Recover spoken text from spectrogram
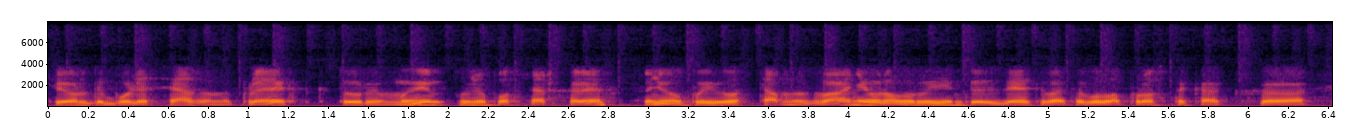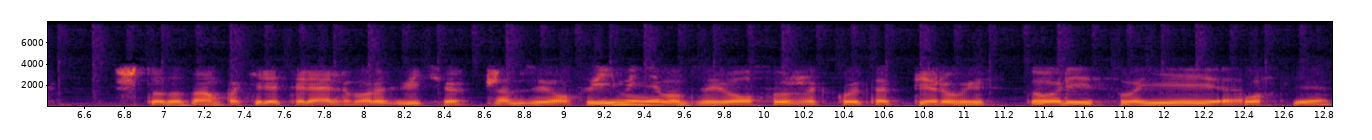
твердый, более связанный проект, который мы уже после РХРФ, у него появилось там название Урал Руин, то есть до этого это было просто как э, что-то там по территориальному развитию уже обзавелся именем, обзавелся уже какой-то первой историей своей э, после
